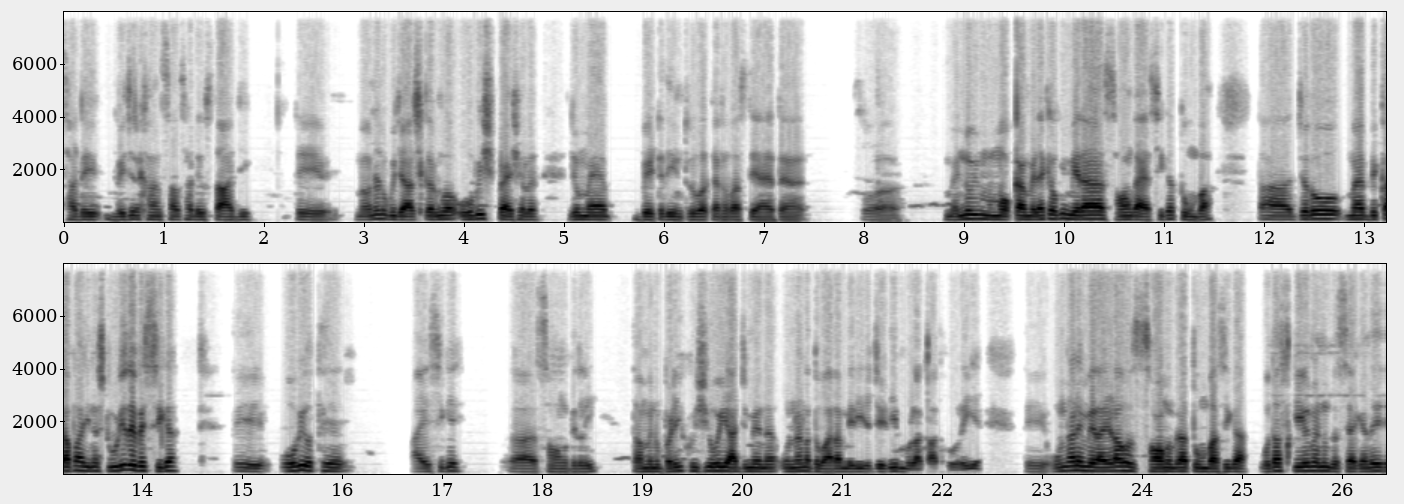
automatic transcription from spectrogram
ਸਾਡੇ ਮੇਜਰ ਖਾਨ ਸਾਹਿਬ ਸਾਡੇ ਉਸਤਾਦ ਜੀ ਤੇ ਮੈਂ ਉਹਨਾਂ ਨੂੰ ਗੁਜ਼ਾਰਿਸ਼ ਕਰੂੰਗਾ ਉਹ ਵੀ ਸਪੈਸ਼ਲ ਜੋ ਮੈਂ ਬੇਟੇ ਦੀ ਇੰਟਰਵਿਊ ਕਰਨ ਵਾਸਤੇ ਆਇਆ ਤਾਂ ਮੈਨੂੰ ਵੀ ਮੌਕਾ ਮਿਲਿਆ ਕਿਉਂਕਿ ਮੇਰਾ Song ਆਇਆ ਸੀਗਾ ਤੂੰਬਾ ਤਾਂ ਜਦੋਂ ਮੈਂ ਬਿੱਕਾ ਭਾਜੀ ਨਾਲ ਸਟੂਡੀਓ ਦੇ ਵਿੱਚ ਸੀਗਾ ਤੇ ਉਹ ਵੀ ਉੱਥੇ ਆਏ ਸੀਗੇ Song ਦੇ ਲਈ। ਤਾਂ ਮੈਨੂੰ ਬੜੀ ਖੁਸ਼ੀ ਹੋਈ ਅੱਜ ਮੈਂ ਨਾ- ਉਹਨਾਂ ਨਾਲ ਦੁਬਾਰਾ ਮੇਰੀ ਜਿਹੜੀ ਮੁਲਾਕਾਤ ਹੋ ਰਹੀ ਹੈ। ਤੇ ਉਹਨਾਂ ਨੇ ਮੇਰਾ ਜਿਹੜਾ ਉਹ Song ਮੇਰਾ ਤੂੰਬਾ ਸੀਗਾ ਉਹਦਾ ਸਕੇਲ ਮੈਨੂੰ ਦੱਸਿਆ ਕਹਿੰਦੇ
